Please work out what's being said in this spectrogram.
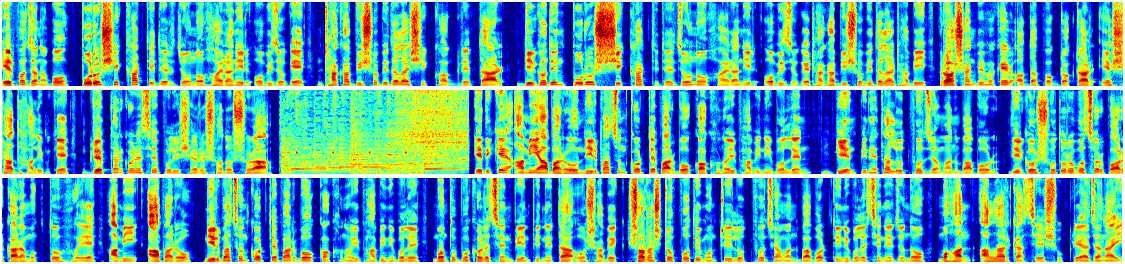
এরপর জানাব, পুরুষ শিক্ষার্থীদের যৌন হয়রানির অভিযোগে ঢাকা বিশ্ববিদ্যালয় শিক্ষক গ্রেপ্তার। দীর্ঘদিন পুরুষ শিক্ষার্থীদের যৌন হয়রানির অভিযোগে ঢাকা বিশ্ববিদ্যালয় ঢাবি রসায়ন বিভাগের অধ্যাপক ড এরশাদ হালিমকে গ্রেপ্তার করেছে পুলিশের সদস্যরা। এদিকে আমি আবারও নির্বাচন করতে পারব কখনোই ভাবিনি বললেন বিএনপি নেতা লুৎফুজ্জামান বাবর। দীর্ঘ সতেরো বছর পর কারামুক্ত হয়ে আমি আবারও নির্বাচন করতে পারব কখনোই ভাবিনি বলে মন্তব্য করেছেন বিএনপি নেতা ও সাবেক স্বরাষ্ট্র প্রতিমন্ত্রী লুৎফুজ্জামান বাবর। তিনি বলেছেন, এজন্য মহান আল্লাহর কাছে শুক্রিয়া জানাই।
